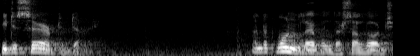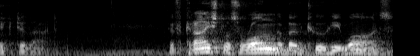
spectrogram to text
He deserved to die. And at one level, there's a logic to that. If Christ was wrong about who he was,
